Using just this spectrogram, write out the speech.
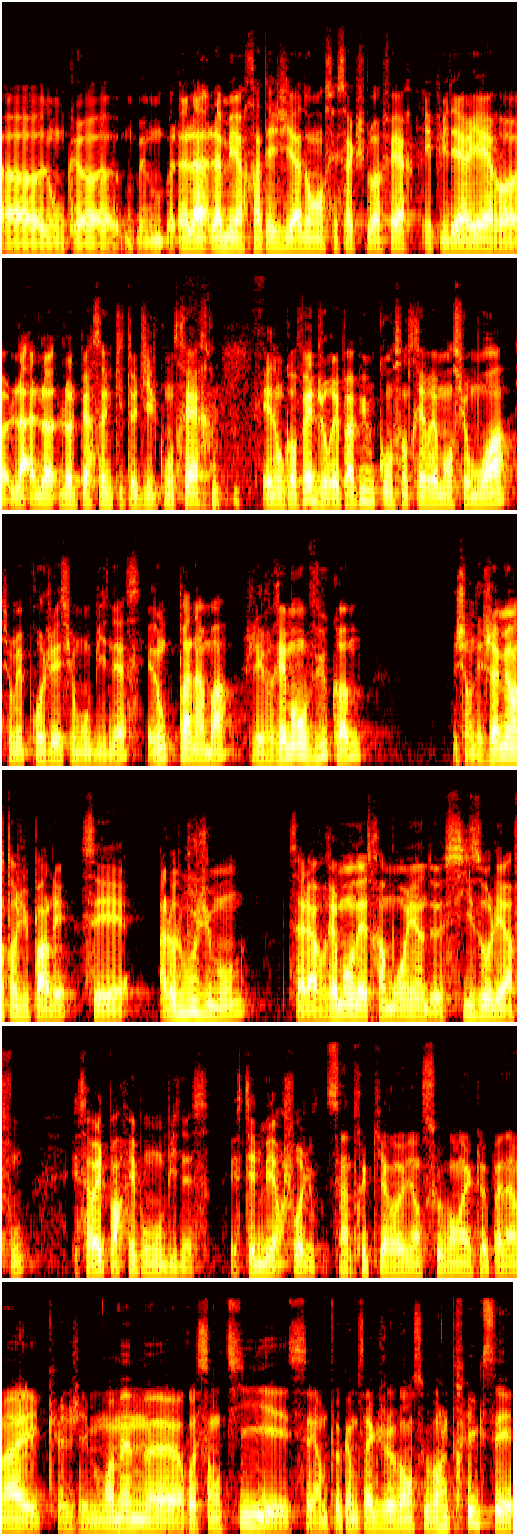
euh, donc euh, la, la meilleure stratégie Adam c'est ça que tu dois faire. Et puis derrière la- la- l'autre personne qui te dit le contraire. Et donc en fait j'aurais pas pu me concentrer vraiment sur moi sur mes projets et sur mon business. Et donc Panama je l'ai vraiment vu comme j'en ai jamais entendu parler. C'est à l'autre bout du monde. Ça a l'air vraiment d'être un moyen de s'isoler à fond. Et ça va être parfait pour mon business et c'était le meilleur choix du coup C'est un truc qui revient souvent avec le Panama et que j'ai moi-même euh, ressenti et c'est un peu comme ça que je vends souvent le truc. C'est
